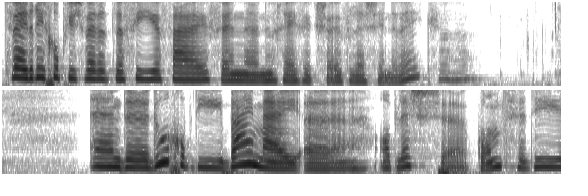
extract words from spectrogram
twee, drie groepjes werd het uh, vier, vijf. En uh, nu geef ik zeven lessen in de week. -huh. En de doelgroep die bij mij op les komt, die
